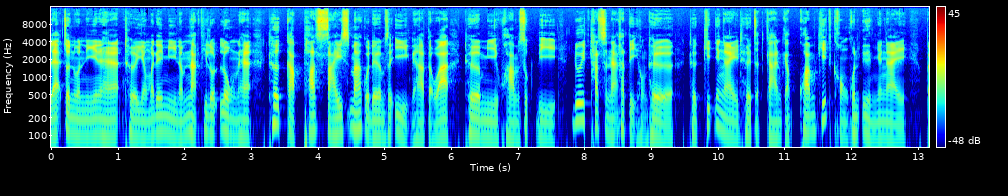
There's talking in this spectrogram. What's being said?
และจนวันนี้นะฮะเธอยังไม่ได้มีน้ำหนักที่ลดลงนะฮะเธอกลับ plus size มากกว่าเดิมซะอีกนะครับแต่ว่าเธอมีความสุขดีด้วยทัศนคติของเธอ เธอคิดยังไง เธอจัดการกับความคิดของคนอื่นยังไง ไป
